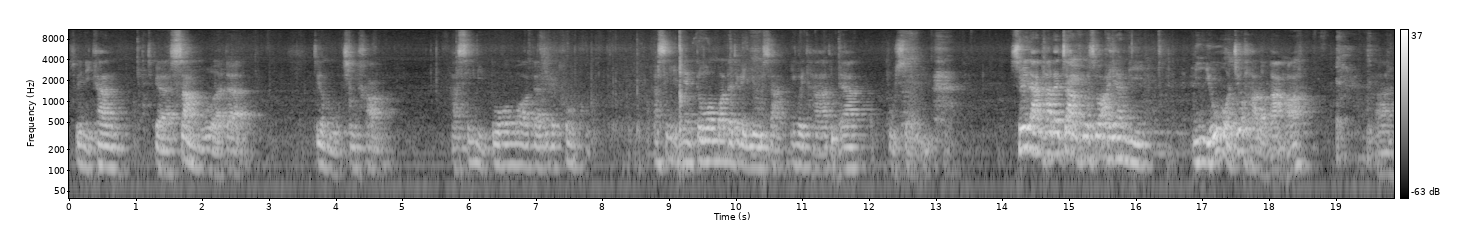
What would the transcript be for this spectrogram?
所以你看这个萨姆尔的这个母亲哈，她心里多么的这个痛苦，她心里面多么的这个忧伤，因为她怎么样不生育。虽然她的丈夫说：“哎呀，你你有我就好了吧，啊啊。”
